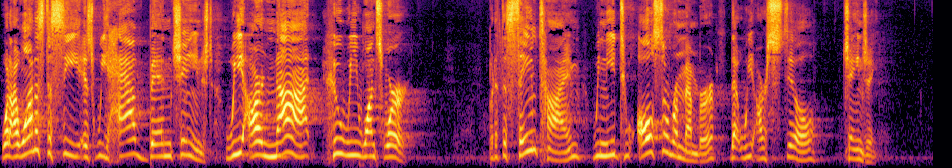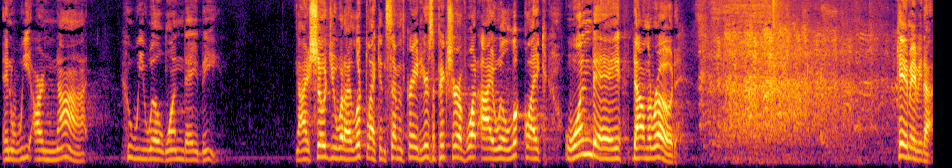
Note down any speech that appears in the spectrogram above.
what I want us to see is we have been changed. We are not who we once were. But at the same time, we need to also remember that we are still changing. And we are not who we will one day be. Now, I showed you what I looked like in seventh grade. Here's a picture of what I will look like one day down the road. okay, maybe not.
